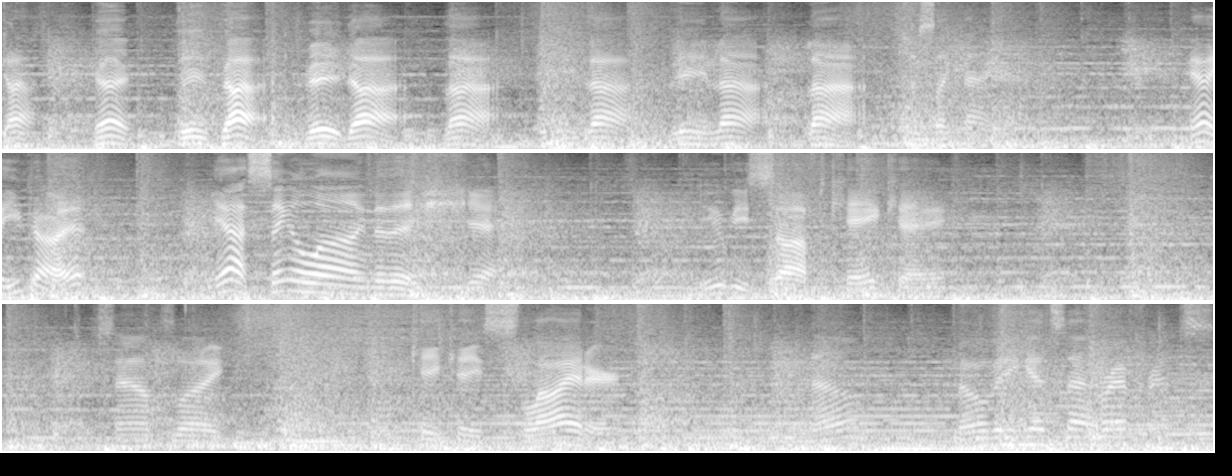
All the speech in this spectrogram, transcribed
Di, da, da, la, la, la, la. Just like that. Yeah, you got it. Yeah, sing along to this shit. Ubisoft KK. Sounds like KK Slider. No? Nobody gets that reference?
